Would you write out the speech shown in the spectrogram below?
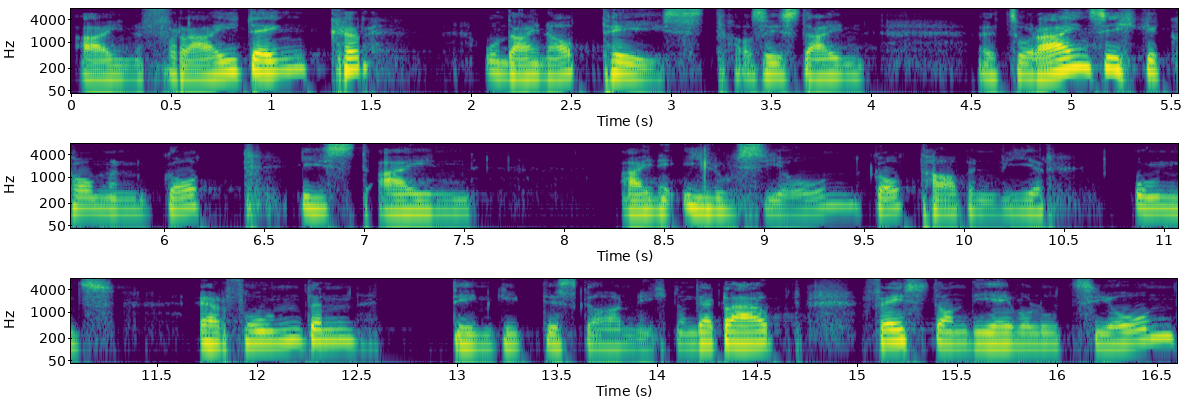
ein Freidenker und ein Atheist. Also ist ein äh, zur Einsicht gekommen, Gott ist ein, eine Illusion. Gott haben wir uns erfunden, den gibt es gar nicht. Und er glaubt fest an die Evolution,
